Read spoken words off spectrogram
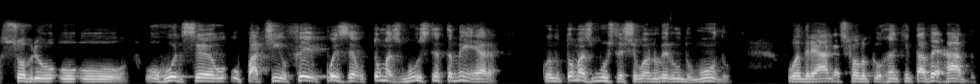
sobre o, o, o, o Rude ser o, o, patinho feio, pois é, o Thomas Muster também era. Quando o Thomas Muster chegou a número um do mundo, o André Agas falou que o ranking estava errado,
